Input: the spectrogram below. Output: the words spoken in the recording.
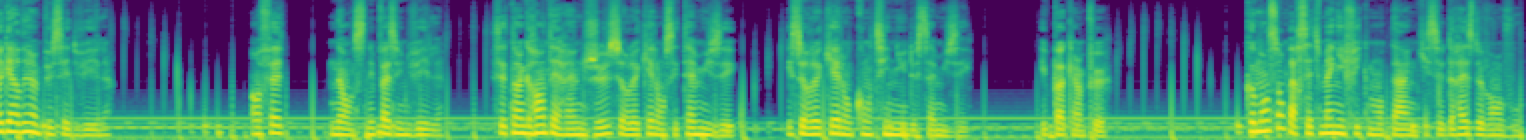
Regardez un peu cette ville. En fait, non, ce n'est pas une ville. C'est un grand terrain de jeu sur lequel on s'est amusé et sur lequel on continue de s'amuser. Et pas qu'un peu. Commençons par cette magnifique montagne qui se dresse devant vous.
